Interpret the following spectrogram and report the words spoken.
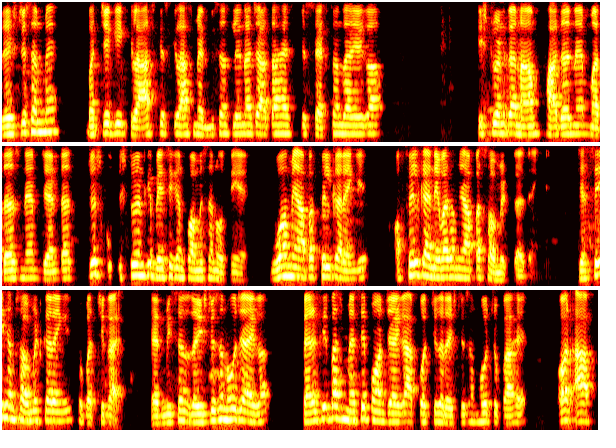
रजिस्ट्रेशन में बच्चे की क्लास किस क्लास में एडमिशन लेना चाहता है, किस सेक्शन रहेगा। स्टूडेंट का नाम father name mothers name gender जो स्टूडेंट के बेसिक इन्फॉर्मेशन होती है, वो हम यहाँ पर फिल करेंगे। और फिल करने के बाद हम यहाँ पर सबमिट कर देंगे। जैसे ही हम सबमिट करेंगे तो बच्चे का एडमिशन रजिस्ट्रेशन हो जाएगा। पेरेंट के पास मैसेज पहुँच जाएगा, आपको बच्चे का रजिस्ट्रेशन हो चुका है और आप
